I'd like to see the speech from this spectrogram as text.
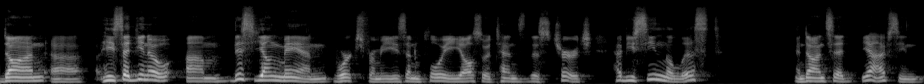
Don, uh, he said, You know, um, this young man works for me. He's an employee. He also attends this church. Have you seen the list? And Don said, Yeah, I've seen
